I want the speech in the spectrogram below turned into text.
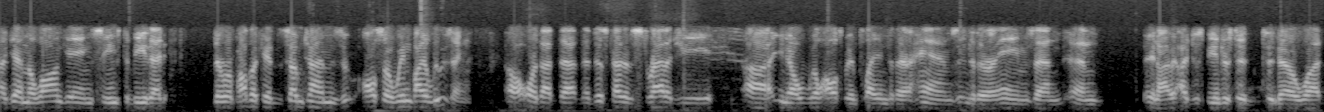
I, again, the long game seems to be that the Republicans sometimes also win by losing, uh, or that, that that this kind of strategy, uh, you know, will ultimately play into their hands, into their aims, and and you know, I, would just be interested to know what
